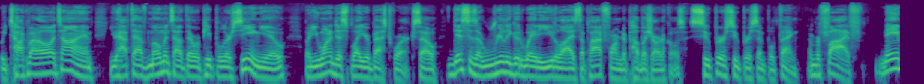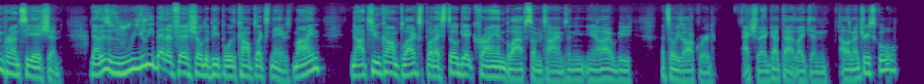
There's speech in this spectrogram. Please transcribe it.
We talk about it all the time. You have to have moments out there where people are seeing you, but you want to display your best work. So this is a really good way to utilize the platform to publish articles. Super, super simple thing. Number five, name pronunciation. Now, this is really beneficial to people with complex names. Mine, not too complex, but I still get cry and blap sometimes. And, you know, that would be that's always awkward. Actually, I got that like in elementary school,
